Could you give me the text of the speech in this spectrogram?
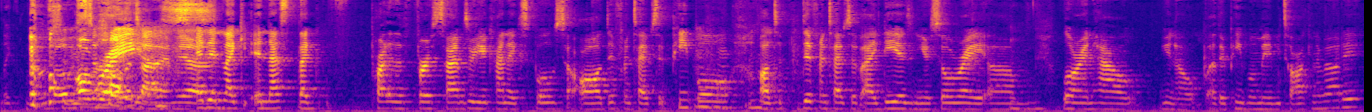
like most of all the time, yeah. And then like, and that's like part of the first times where you're kind of exposed to all different types of people, all t- different types of ideas. And you're so right, um, Lauren, how you know other people may be talking about it.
